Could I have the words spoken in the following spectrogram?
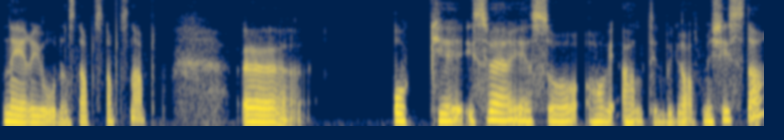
ner i jorden snabbt, snabbt, snabbt. Uh, och eh, i Sverige så har vi alltid begravt med kista.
